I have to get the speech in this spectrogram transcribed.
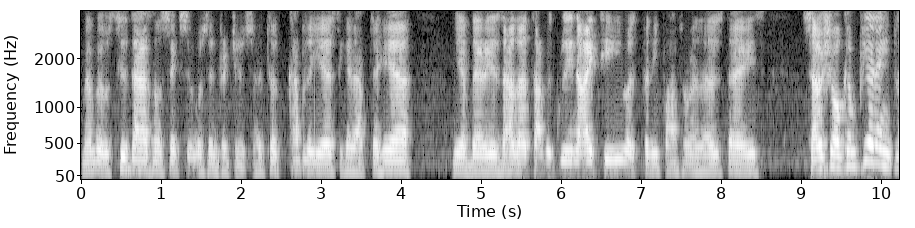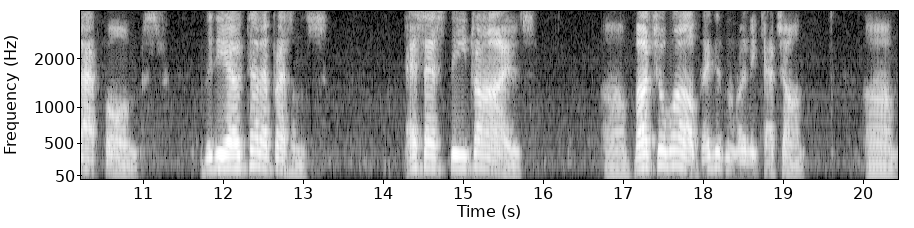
Remember, it was 2006 it was introduced. So it took a couple of years to get up to here. We have various other topics. Green IT was pretty popular in those days. Social computing platforms, video telepresence, SSD drives, um, virtual worlds, they didn't really catch on. Um,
